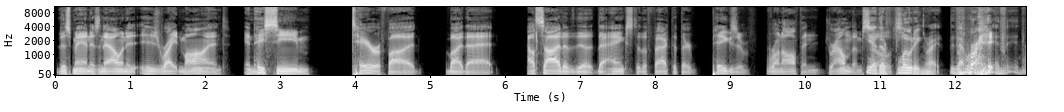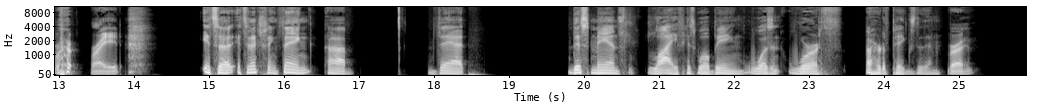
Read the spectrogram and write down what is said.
this man is now in his right mind, and they seem terrified by that outside of the the angst of the fact that their pigs have run off and drown themselves. Yeah, they're floating right. That right. Right. It's a it's an interesting thing uh, that this man's life, his well being, wasn't worth a herd of pigs to them. Right.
